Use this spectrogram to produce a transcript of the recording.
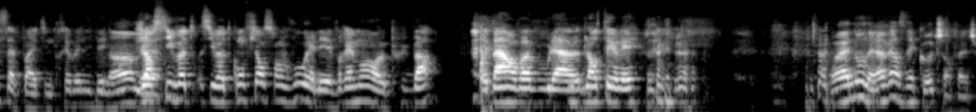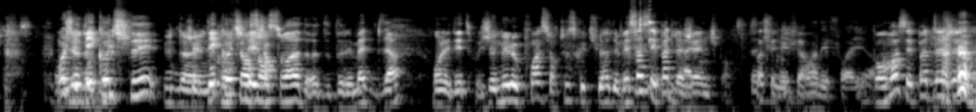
Ça, ça pourrait être une très bonne idée. Non, mais Genre, si votre, si votre confiance en vous, elle est vraiment euh, plus bas, et ben on va vous la- l'enterrer. Ouais, nous on est l'inverse des coachs en fait, je pense. Moi, Au je lieu de décoach- booster une, je une décoach confiance les en gens. soi, de, de- de les mettre bien, on les détruit. Je mets le point sur tout ce que tu as de Mais ça, c'est pas de la Ouais. gêne, je pense. Ça, c'est différent. des fois ailleurs. Pour moi, c'est pas de la gêne.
